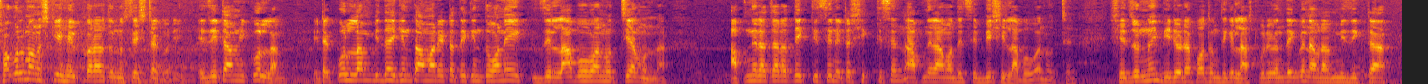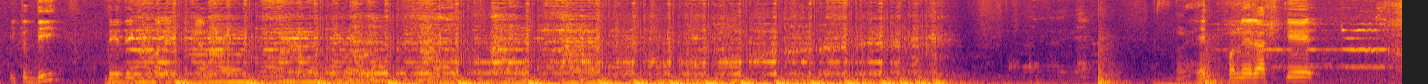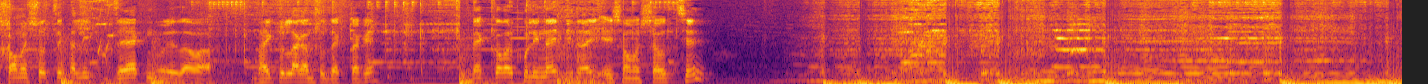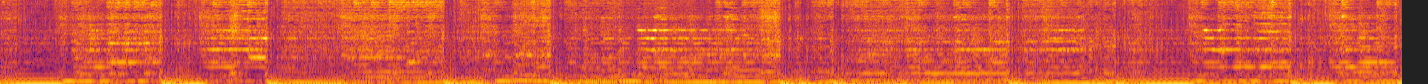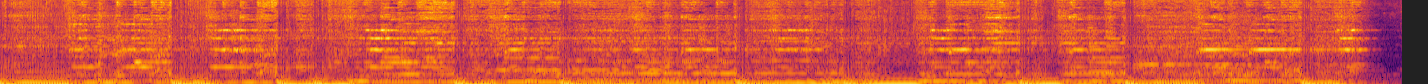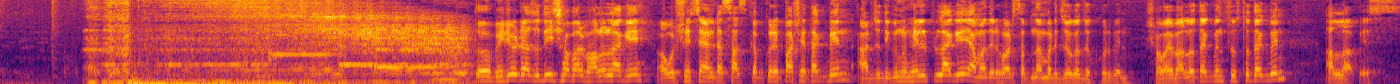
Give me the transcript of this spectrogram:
সকল মানুষকে হেল্প করার জন্য চেষ্টা করি। এই যেটা আমি করলাম, এটা করলাম বিদায় কিন্তু আমার এটাতে কিন্তু অনেক যে লাভবান হচ্ছে এমন না। আপনারা যারা দেখতেছেন, এটা শিখতেছেন, আপনারা আমাদের চেয়ে বেশি লাভবান হচ্ছেন। সেজন্যই ভিডিওটা প্রথম থেকে লাস্ট পরিমাণ দেখবেন, আমরা মিউজিকটা একটু দিই, দিয়ে দেখি বলে কেমন। আজকে সমস্যা হচ্ছে খালি জ্যাক নড়ে দেওয়া ভাই, একটু লাগান তো জ্যাকটাকে ব্যাক কভার খুলি নাই বিদায় এই সমস্যা হচ্ছে ভিডিওটা যদি সবার ভালো লাগে, অবশ্যই চ্যানেলটা সাবস্ক্রাইব করে পাশে থাকবেন। আর যদি কোনো হেল্প লাগে, আমাদের হোয়াটসঅ্যাপ নাম্বারে যোগাযোগ করবেন। সবাই ভালো থাকবেন, সুস্থ থাকবেন। আল্লাহ হাফেজ।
